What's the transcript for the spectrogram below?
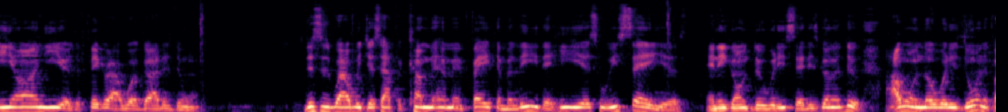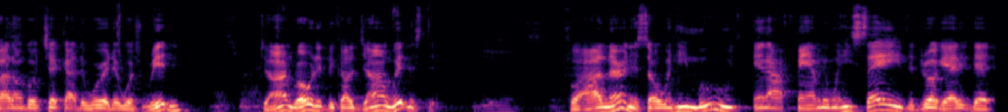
eon years to figure out what God is doing. This is why we just have to come to him in faith and believe that he is who he say he is, and he's gonna do what he said he's gonna do. I won't know what he's doing if I don't go check out the word that was written. That's right. John wrote it because John witnessed it Yes. for our learning. So when he moved in our family, when he saved the drug addict that,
